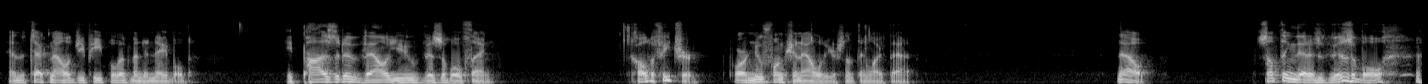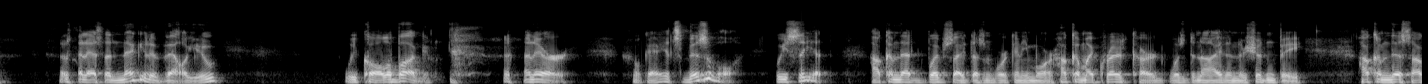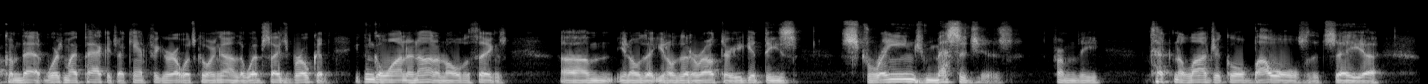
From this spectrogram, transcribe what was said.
and the technology people have been enabled. A positive value visible thing. Called a feature or a new functionality or something like that. Now, something that is visible that has a negative value, we call a bug, an error. Okay, it's visible. We see it. How come that website doesn't work anymore? How come my credit card was denied and there shouldn't be? How come this? How come that? Where's my package? I can't figure out what's going on. The website's broken. You can go on and on and all the things, um, you know that you know that are out there. You get these strange messages from the technological bowels that say, uh,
